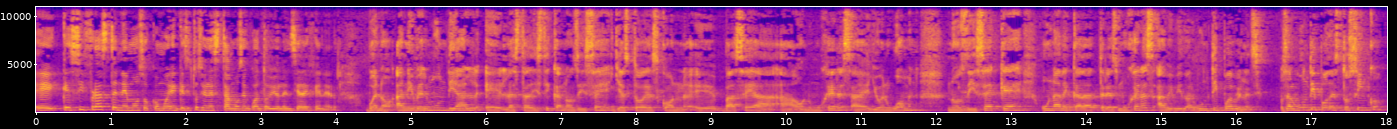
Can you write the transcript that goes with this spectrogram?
eh, ¿qué cifras tenemos o cómo, en qué situación estamos en cuanto a violencia de género? Bueno, a nivel mundial, eh, la estadística nos dice, y esto es con eh, base a, ONU Mujeres, a UN Women, nos dice que una de cada tres mujeres ha vivido algún tipo de violencia. O sea, algún tipo de estos cinco,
